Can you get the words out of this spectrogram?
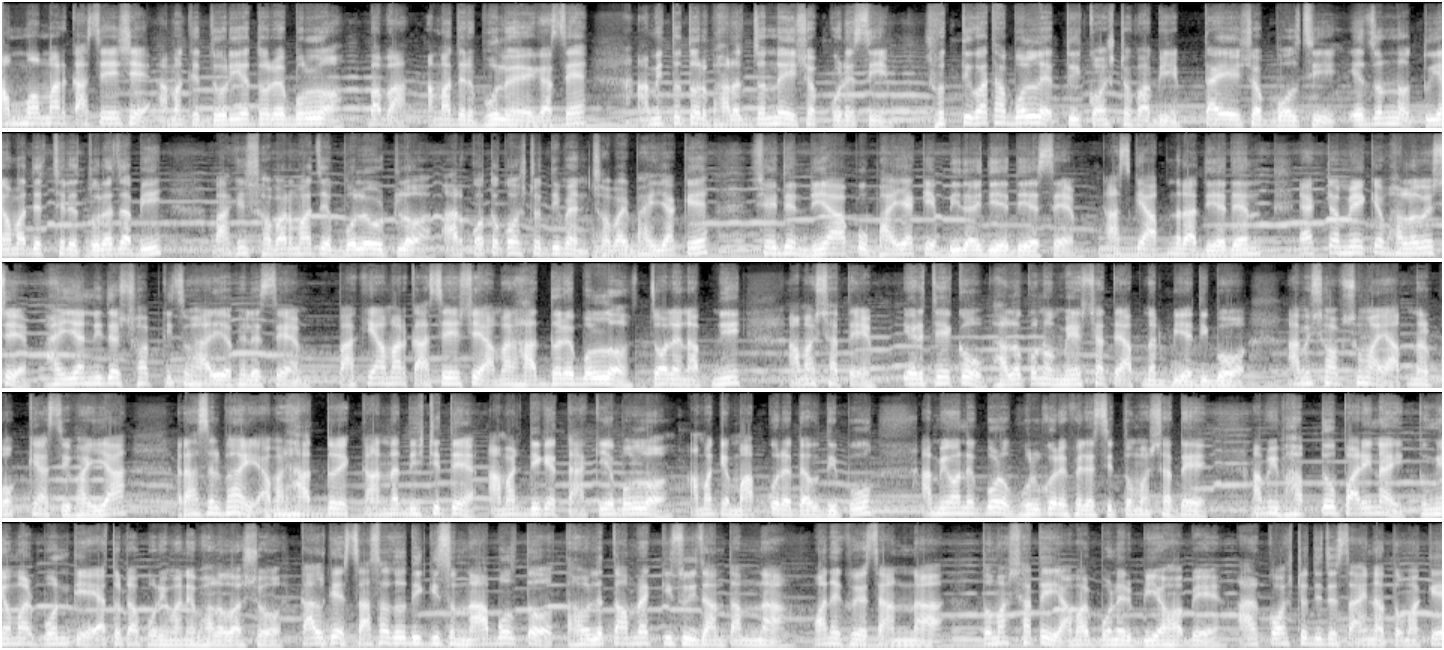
আম্মু আমার কাছে এসে আমাকে জড়িয়ে ধরে বলল, বাবা, আমাদের ভুল হয়ে গেছে। আমি তো তোর ভালোর জন্য এইসব করেছি। সত্যি কথা বললে তুই কষ্ট পাবি। তাই এইসব বলছি। এজন্য তুই আমাদের ছেড়ে চলে যাবি। বাকি সবার মাঝে বলে উঠল, আর কত কষ্ট দিবেন সবাই ভাইয়াকে? সেই দিন রিয়া আপু ভাইয়াকে বিদায় দিয়ে দিয়েছে। আজকে আপনারা দিয়ে দেন, একটা মেয়েকে ভালোবেসে ভাইয়া নিজের সবকিছু হারিয়ে ফেলেছে। পাখি আমার কাছে এসে আমার হাত ধরে বলল, চলেন আপনি আমার সাথে। এর থেকেও ভালো কোনো মেয়ের সাথে আপনার বিয়ে দিব। আমি সব সময় আপনার পক্ষে আছি ভাইয়া। রাসেল ভাই আমার হাত ধরে কান্না দৃষ্টিতে আমার দিকে তাকিয়ে বলল, আমাকে মাফ করে দাও দীপু। আমি অনেক বড় ভুল করে ফেলেছি তোমার সাথে। আমি ভাবতেও পারি নাই তুমি আমার বোনকে এতটা পরিমাণে ভালোবাসো। কালকে চাচা যদি কিছু না বলতো, তাহলে তো আমরা কিছুই জানতাম না। অনেক হয়েছে আন্না। তোমার সাথেই আমার বোনের বিয়ে হবে। আর কষ্ট দিতে চাই না তোমাকে।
